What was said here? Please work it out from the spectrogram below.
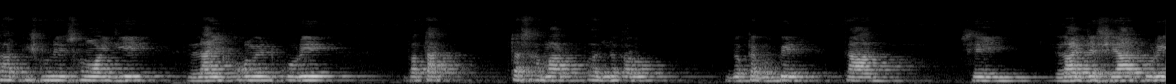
তার পিছনে সময় দিয়ে লাইক কমেন্ট করে বা তার আমার অন্য কারও দু একটা গ্রুপের তার সেই লাইভটা শেয়ার করে,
